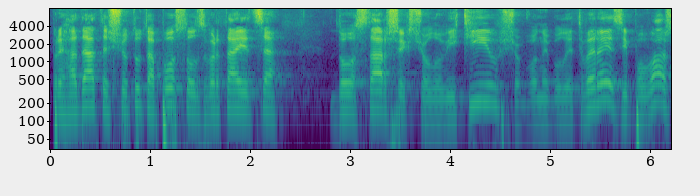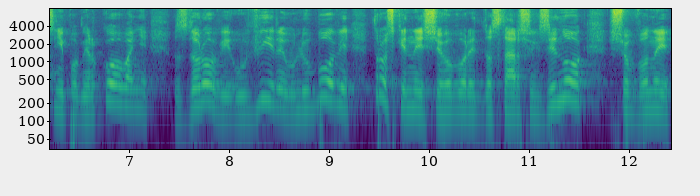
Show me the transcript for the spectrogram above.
пригадати, що тут апостол звертається до старших чоловіків, щоб вони були тверезі, поважні, помірковані, здорові у вірі, у любові. Трошки нижче говорить до старших жінок, щоб вони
